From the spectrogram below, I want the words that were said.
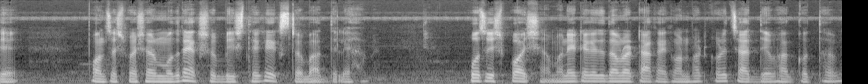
যে পঞ্চাশ পয়সার মুদ্রা একশো বিশ থেকে এক্সট্রা বাদ দিলে হবে। পঁচিশ পয়সা মানে এটাকে যদি আমরা টাকায় কনভার্ট করি, চার দিয়ে ভাগ করতে হবে।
